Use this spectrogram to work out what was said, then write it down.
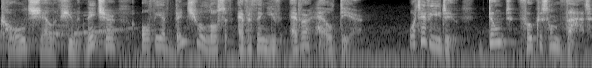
cold shell of human nature, or the eventual loss of everything you've ever held dear. Whatever you do, don't focus on that.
